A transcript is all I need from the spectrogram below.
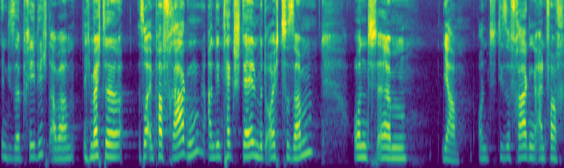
in dieser Predigt, aber ich möchte so ein paar Fragen an den Text stellen mit euch zusammen und ähm, ja, und diese Fragen einfach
